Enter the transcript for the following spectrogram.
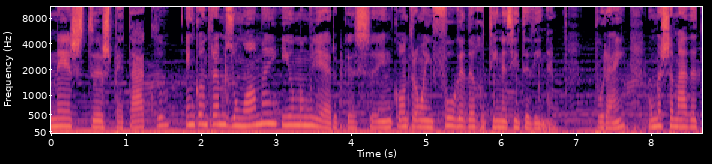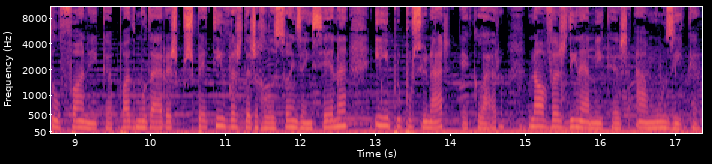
Neste espetáculo, encontramos um homem e uma mulher que se encontram em fuga da rotina citadina. Porém, uma chamada telefónica pode mudar as perspectivas das relações em cena e proporcionar, é claro, novas dinâmicas à música.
